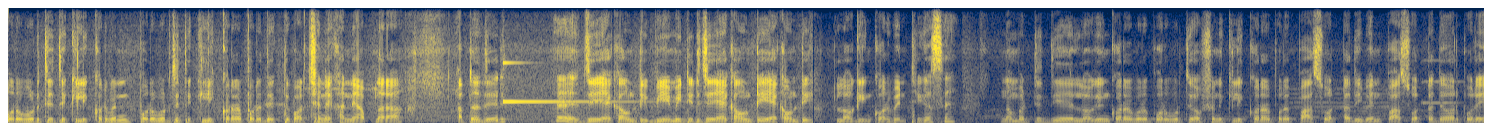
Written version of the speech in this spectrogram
পরবর্তীতে ক্লিক করবেন। পরবর্তীতে ক্লিক করার পরে দেখতে পাচ্ছেন এখানে আপনারা, আপনাদের হ্যাঁ যে অ্যাকাউন্টটি বিএমইটির যে অ্যাকাউন্টটি অ্যাকাউন্টটি লগ করবেন, ঠিক আছে? নাম্বারটি দিয়ে লগ করার পরে পরবর্তী অপশনে ক্লিক করার পরে পাসওয়ার্ডটা দিবেন। পাসওয়ার্ডটা দেওয়ার পরে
